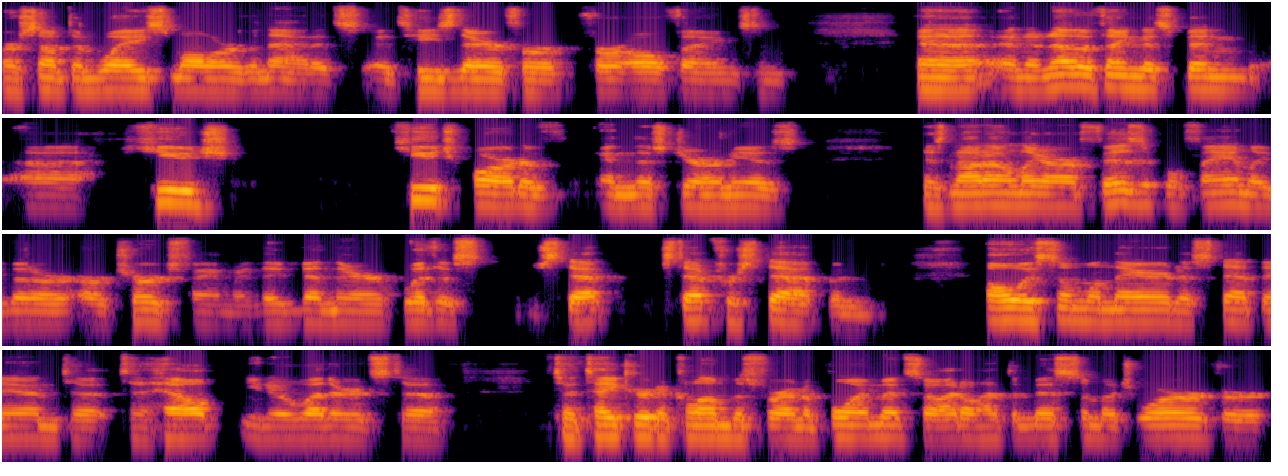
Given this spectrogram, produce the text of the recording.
or something way smaller than that. It's it's he's there for for all things. And uh, and another thing that's been a uh, huge huge part of in this journey is is not only our physical family but our, our church family. They've been there with us step step for step. And always someone there to step in to to help you know whether it's to to take her to Columbus for an appointment so I don't have to miss so much work or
